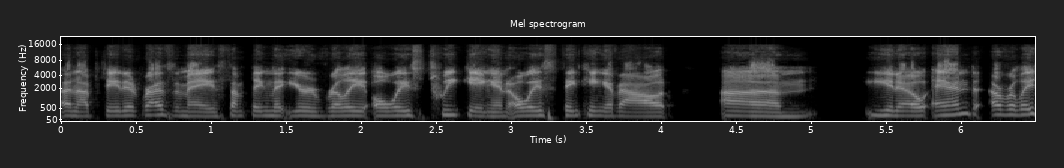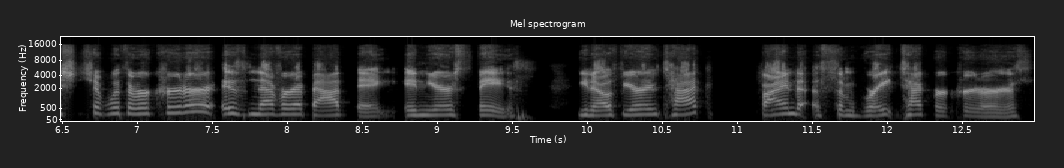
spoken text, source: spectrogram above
an updated resume, something that you're really always tweaking and always thinking about. Um, you know, and a relationship with a recruiter is never a bad thing in your space. You know, if you're in tech, find some great tech recruiters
